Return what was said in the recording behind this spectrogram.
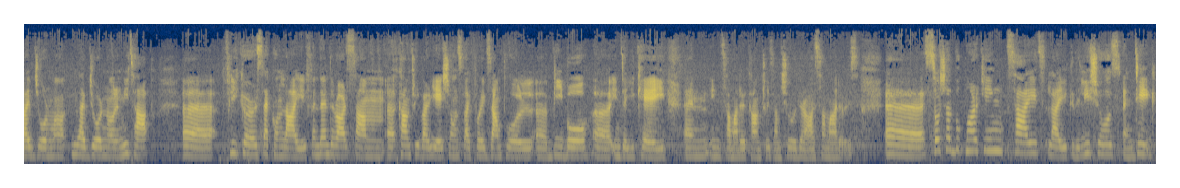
LiveJournal, LiveJournal Meetup, uh, Flickr, Second Life, and then there are some uh, country variations, like for example uh, Bebo uh, in the UK and in some other countries. I'm sure there are some others. Uh, social bookmarking sites like Delicious and Digg.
